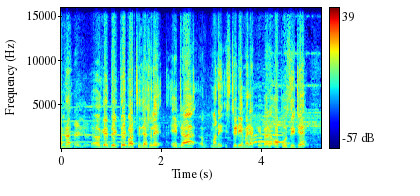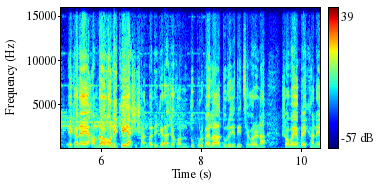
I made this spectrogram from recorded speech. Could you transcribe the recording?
আপনার ওকে দেখতেই পাচ্ছেন যে আসলে এটা মানে স্টেডিয়ামের একেবারে অপোজিটে এখানে আমরা অনেকেই আসি সাংবাদিকেরা, যখন দুপুরবেলা দূরে যেতে ইচ্ছে করে না, সবাই আমরা এখানে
